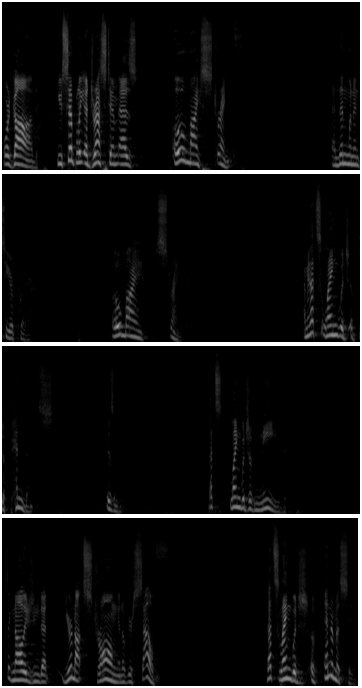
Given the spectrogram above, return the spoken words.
or God, you simply addressed Him as, Oh, my strength, and then went into your prayer. Oh, my strength. I mean, that's language of dependence, isn't it? That's language of need. It's acknowledging that you're not strong and of yourself. That's language of intimacy.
